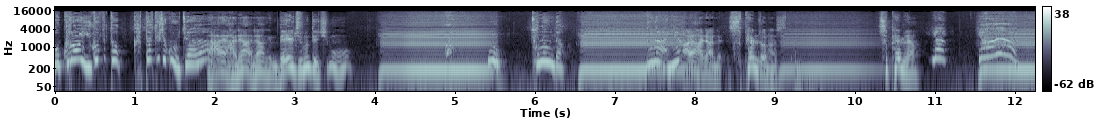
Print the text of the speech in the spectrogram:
어 그럼 이거부터 갖다 드리고 오자. 아 아니야 아니야 내일 주면 되지 뭐. 어머, 전화 온다. 누나 아니야? 아니 아니 아니 스팸 전화 스팸. 스팸이야. 야, 야.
